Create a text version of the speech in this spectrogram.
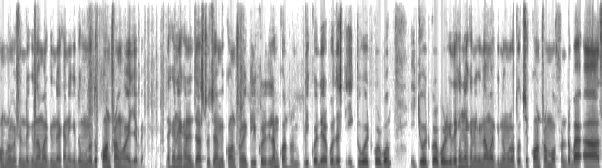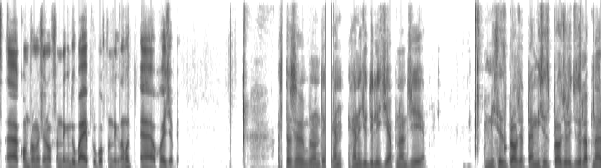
কনফার্মেশনটা কিন্তু আমার কিন্তু এখানে কিন্তু মূলত কনফার্ম হয়ে যাবে। দেখেন এখানে জাস্ট হচ্ছে আমি কনফার্মে ক্লিক করে দিলাম কনফার্ম ক্লিক করে দেওয়ার পর জাস্ট একটু ওয়েট করব। একটু ওয়েট করার পর দেখেন এখানে কিন্তু আমার কিন্তু মূলত হচ্ছে কনফার্ম অপশনটা বা কনফার্মেশন অপশনটা কিন্তু বা অ্যাপ্রুভ অপশনটা কিন্তু আমার হয়ে যাবে। আচ্ছা আচ্ছা দেখেন, এখানে যদি লিখি আপনার যে মিসেস ব্রাউজারটা, মিসেস ব্রাউজারে যদি আপনার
